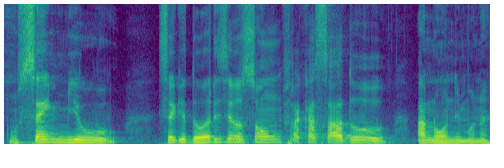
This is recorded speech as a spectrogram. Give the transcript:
com 100 mil seguidores, e eu sou um fracassado anônimo, né?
